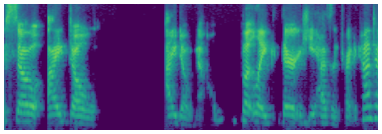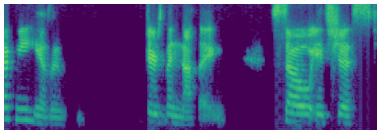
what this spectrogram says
so I don't, I don't know. But like, there, he hasn't tried to contact me. He hasn't, there's been nothing. So it's just,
